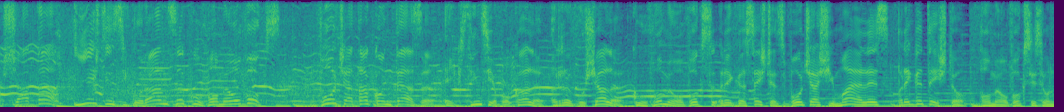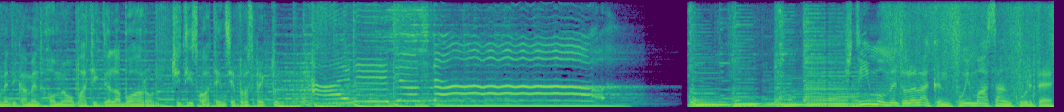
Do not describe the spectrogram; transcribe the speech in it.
Așa da, ești în siguranță cu Homeovox. Vocea ta contează. Extinție vocală, răgușeală. Cu Homeovox regăsește-ți vocea și mai ales pregătește-o. Homeovox este un medicament homeopatic de la Boaron. Citiți cu atenție prospectul. I need you now Știi momentul ăla când pui masa în curte,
